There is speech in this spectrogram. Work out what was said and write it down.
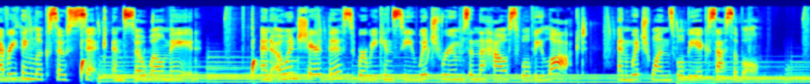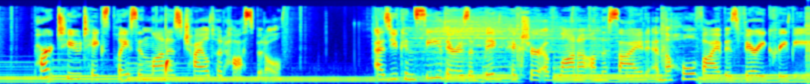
Everything looks so sick and so well made. And Owen shared this where we can see which rooms in the house will be locked and which ones will be accessible. Part 2 takes place in Lana's childhood hospital. As you can see, there is a big picture of Lana on the side, and the whole vibe is very creepy.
